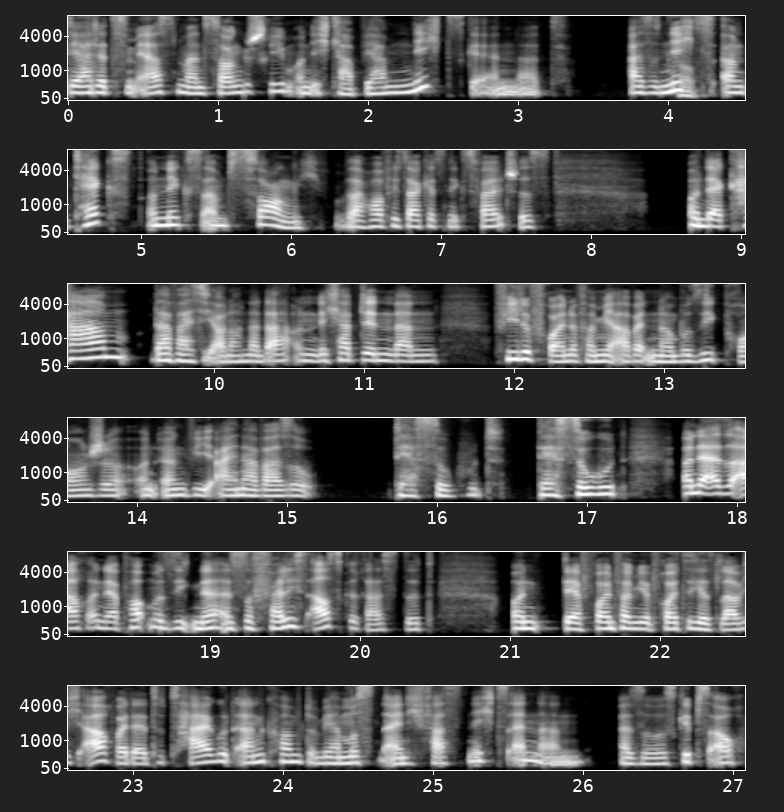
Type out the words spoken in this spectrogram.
der hat jetzt zum ersten Mal einen Song geschrieben und ich glaube, wir haben nichts geändert. Also nichts Krass. am Text und nichts am Song. Ich hoffe, ich sage jetzt nichts Falsches. Und er kam, da weiß ich auch noch, und ich habe den dann viele Freunde von mir arbeiten in der Musikbranche und irgendwie einer war so, der ist so gut, der ist so gut. Und also auch in der Popmusik, ne, ist so völlig ausgerastet. Und der Freund von mir freut sich jetzt, glaube ich, auch, weil der total gut ankommt und wir mussten eigentlich fast nichts ändern. Also es gibt es auch.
